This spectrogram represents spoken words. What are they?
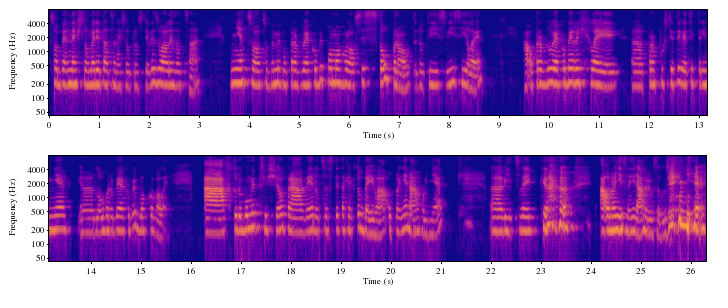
co by, než jsou meditace, než jsou prostě vizualizace. Něco, co by mi opravdu jakoby pomohlo si stoupnout do té své síly a opravdu jakoby rychleji uh, propustit ty věci, které mě uh, dlouhodobě jakoby blokovaly. A v tu dobu mi přišel právě do cesty, tak jak to bejvá, úplně náhodně, uh, výcvik a ono nic není náhodou samozřejmě.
